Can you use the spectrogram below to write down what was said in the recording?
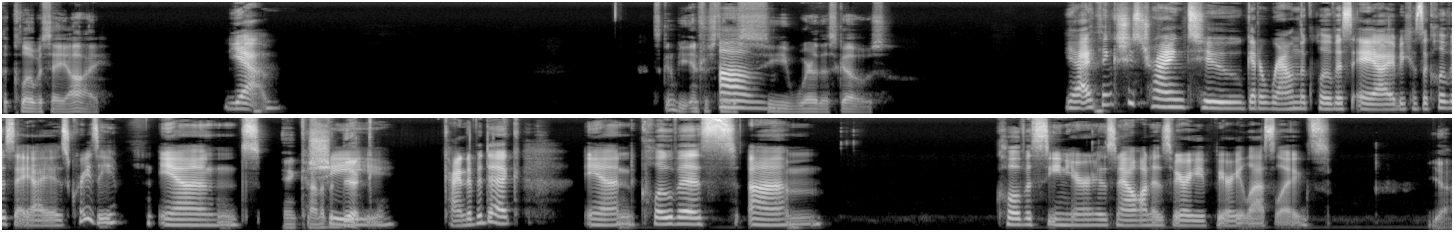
the Clovis AI. yeah. It's going to be interesting Um, to see where this goes. Yeah, I think she's trying to get around the Clovis AI because the Clovis AI is crazy and And kind of she a dick. Kind of a dick and Clovis um Clovis senior is now on his very very last legs. Yeah.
